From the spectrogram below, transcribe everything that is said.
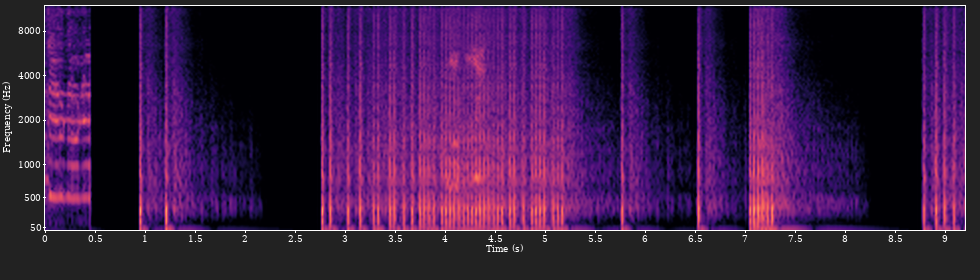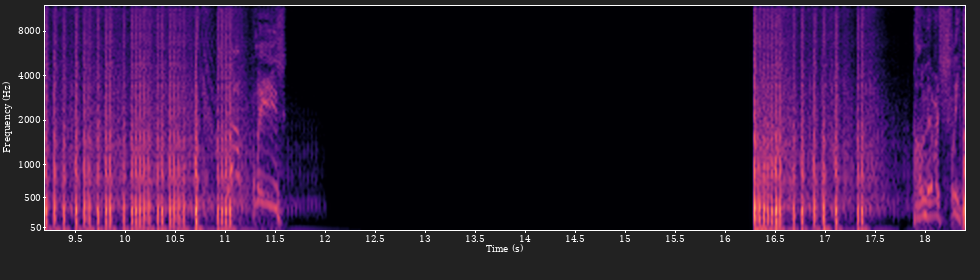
No, no, no! Stop, please! I'll never sleep.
